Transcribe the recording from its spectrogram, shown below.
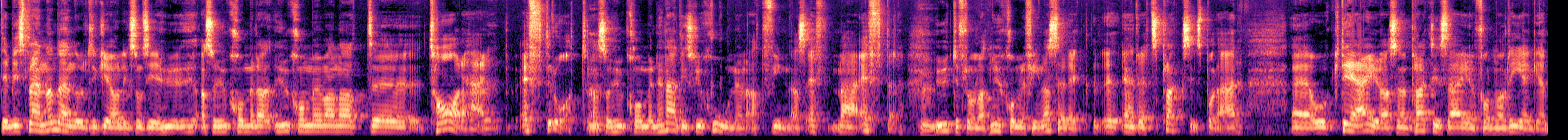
det blir spännande ändå tycker jag liksom se hur, alltså, hur, kommer, hur kommer man att eh, ta det här efteråt? Alltså hur kommer den här diskussionen att finnas med efter? Utifrån att nu kommer det finnas en, en rättspraxis på det här. Eh, och det är ju, alltså en praxis är ju en form av regel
